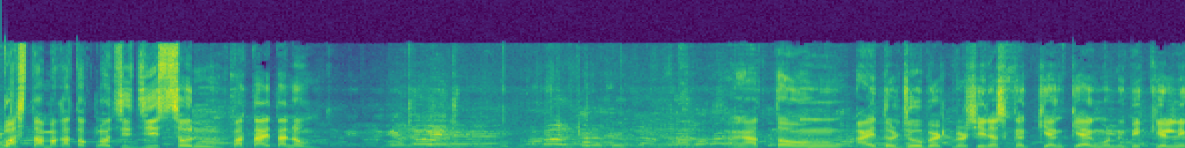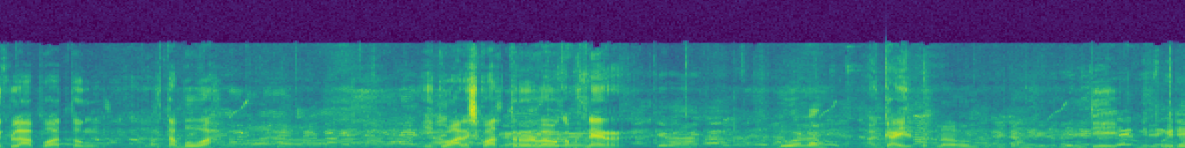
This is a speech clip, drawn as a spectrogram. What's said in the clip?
Basta makatoklot si Jason, patay tanom. Ang atong idol Jobert Bersinas kagkiyang-kiyang mo nagbikil ni Clapo atong kitabuwa. Iguales 4 ba mga kapatner? Dua lang. Agay. Tablahon po dito. Di, ni pwede.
